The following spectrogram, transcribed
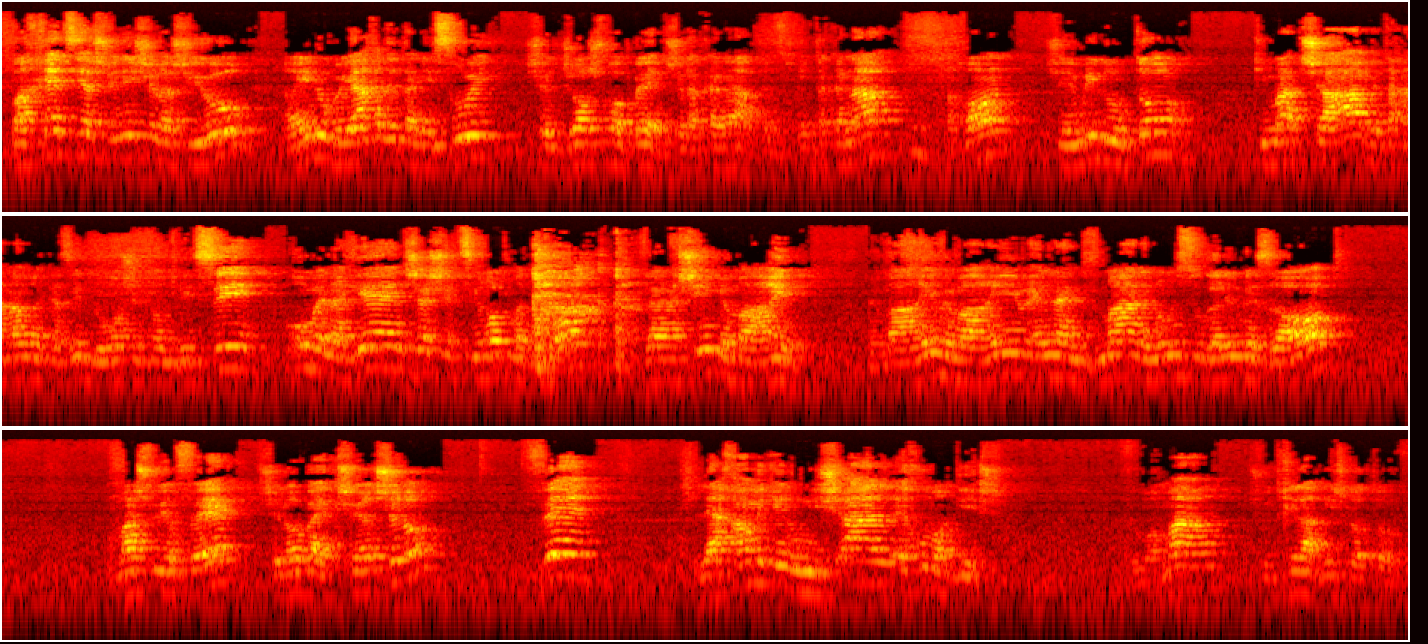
בחצי השני של השיעור ראינו ביחד את הניסוי של ג'ושוע בן, של הכנר. אתם זוכרים את הכנר? נכון? שהעמידו אותו כמעט שעה בתחנה מרכזית בוושינגטון DC, הוא מנגן שש יצירות מדהימות, ואנשים ממהרים. ממהרים, ממהרים, אין להם זמן, הם לא מסוגלים לזהות משהו יפה שלא בהקשר שלו, ולאחר מכן הוא נשאל איך הוא מרגיש. והוא אמר שהוא התחיל להרגיש לא טוב.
